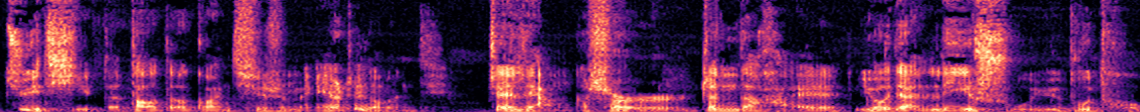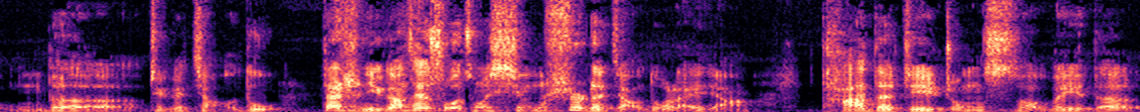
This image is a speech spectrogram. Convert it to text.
具体的道德观其实没有这个问题。这两个事儿真的还有点隶属于不同的这个角度，但是你刚才说从形式的角度来讲，它的这种所谓的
